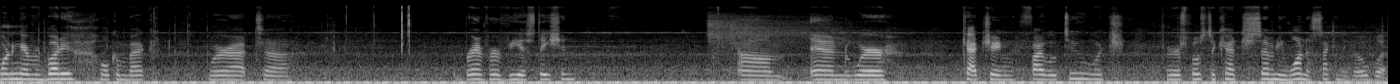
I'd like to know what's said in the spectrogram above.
Morning, everybody. Welcome back. We're at uh, Brantford Via Station, um, and we're catching 502, which we were supposed to catch 71 a second ago, but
